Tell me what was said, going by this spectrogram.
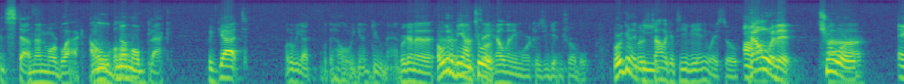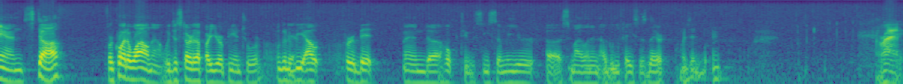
and stuff. None more black. None- Album. none more black. We've got. What do we got? What the hell are we gonna do, man? We're gonna. Are we gonna uh, be on tour? Say hell anymore because you get in trouble. We're gonna But it's not like a TV anyway, so Um, hell with it. tour Uh, and stuff for quite a while now. We just started up our European tour. We're going to Yeah. be out for a bit and uh, hope to see some of your uh, smiling and ugly faces there. Where's it? All right.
